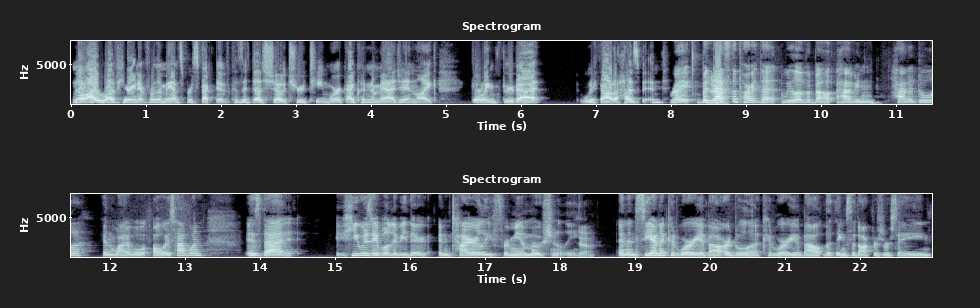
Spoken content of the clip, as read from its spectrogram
No, I love hearing it from the man's perspective because it does show true teamwork. I couldn't imagine like going through that without a husband. Right. But Yeah. that's the part that we love about having had a doula and why we'll always have one is that he was able to be there entirely for me emotionally. Yeah. And then Sienna could worry about, our doula could worry about the things the doctors were saying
